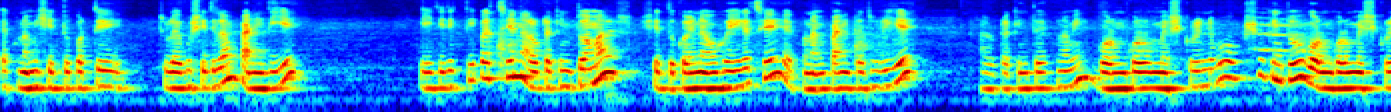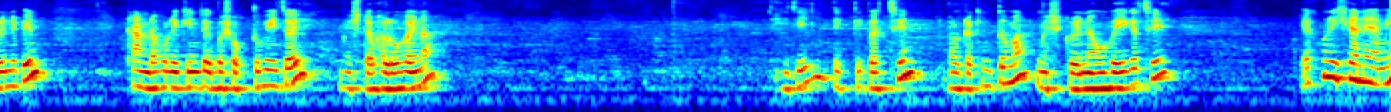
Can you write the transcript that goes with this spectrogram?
এখন আমি সেদ্ধ করতে চুলায় বসিয়ে দিলাম পানি দিয়ে। এই যে দেখতেই পাচ্ছেন, আলুটা কিন্তু আমার সেদ্ধ করে নেওয়া হয়ে গেছে। এখন আমি পানিটা ঝরিয়ে আলুটা কিন্তু এখন আমি গরম গরম ম্যাশ করে নেব অবশ্যই কিন্তু গরম গরম ম্যাশ করে নেবেন। ঠান্ডা হলে কিন্তু একবার শক্ত হয়ে যায় ম্যাশটা ভালো হয় না। এই যে দেখতেই পাচ্ছেন, আলুটা কিন্তু আমার ম্যাশ করে নেওয়া হয়ে গেছে। এখন এখানে আমি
